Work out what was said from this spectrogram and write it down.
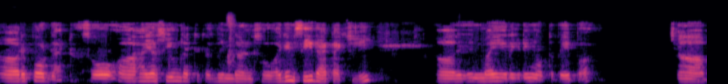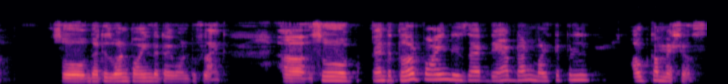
uh, uh, report that. So uh, I assume that it has been done. So I didn't see that actually in my reading of the paper. So that is one point that I want to flag. So, and the third point is that they have done multiple outcome measures.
